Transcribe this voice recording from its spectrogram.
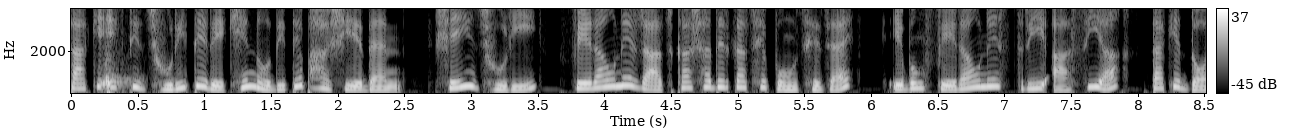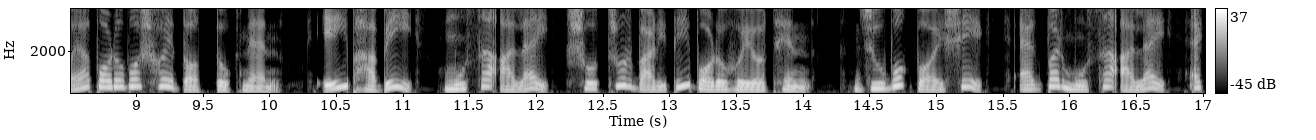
তাকে একটি ঝুড়িতে রেখে নদীতে ভাসিয়ে দেন। সেই ঝুড়ি ফেরাউনের রাজকাসাদের কাছে পৌঁছে যায় এবং ফেরাউনের স্ত্রী আসিয়া তাকে দয়াপরবশ হয়ে দত্তক নেন। এইভাবেই মুসা আলাই শত্রুর বাড়িতেই বড় হয়ে ওঠেন। যুবক বয়সে একবার মুসা আলাই এক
